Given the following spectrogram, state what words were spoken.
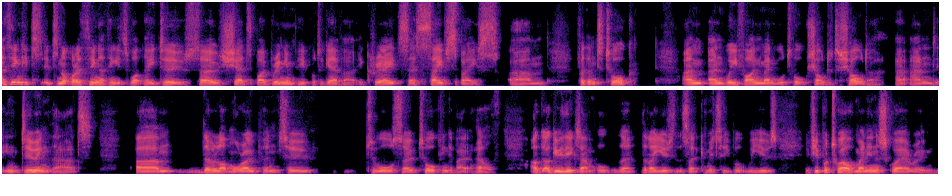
I think it's it's not what I think. I think it's what they do. So sheds by bringing people together, it creates a safe space um, for them to talk, um, and we find men will talk shoulder to shoulder, and in doing that, um, they're a lot more open to to also talking about health. I'll, I'll, give you the example that, that I use at the select committee, but we use if you put 12 men in a square room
